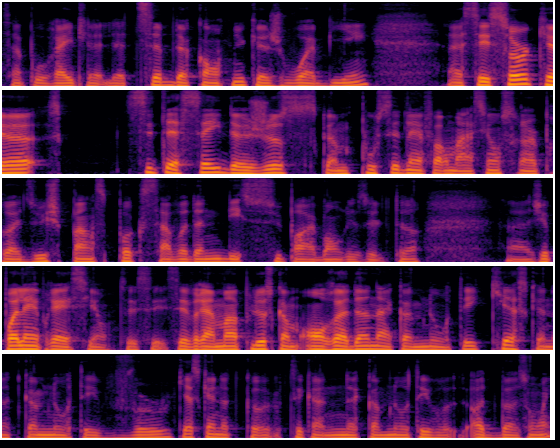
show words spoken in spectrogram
Ça pourrait être le, type de contenu que je vois bien. Euh, c'est sûr que ce si tu essayes de juste comme pousser de l'information sur un produit, je pense pas que ça va donner des super bons résultats. Euh, j'ai pas l'impression. C'est vraiment plus comme on redonne à la communauté qu'est-ce que notre communauté veut, qu'est-ce que notre, communauté a de besoin.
